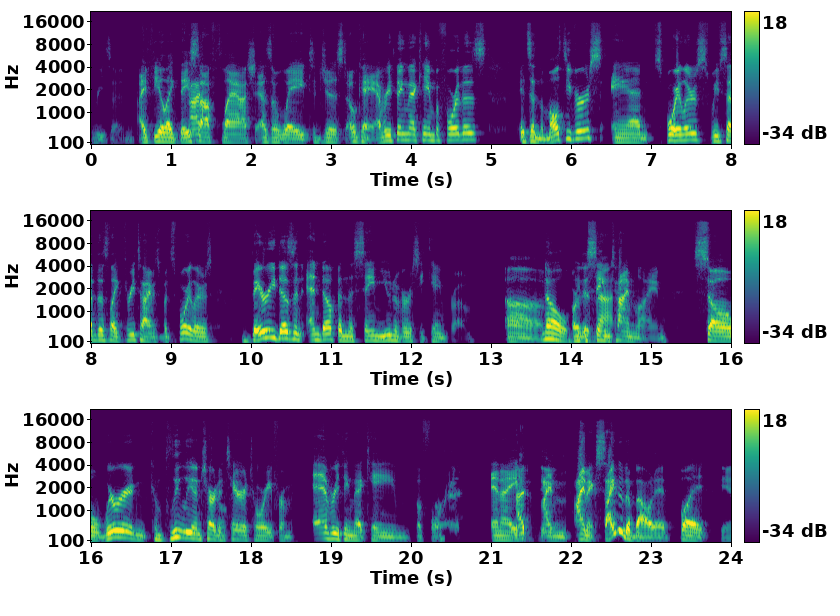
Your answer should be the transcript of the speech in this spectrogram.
reason. I feel like they I- saw Flash as a way to just okay, everything that came before this, it's in the multiverse and spoilers, we've said this like 3 times, but spoilers, Barry doesn't end up in the same universe he came from. Um No, or the same not. timeline. So we're in completely uncharted Okay. territory from everything that came before it. And I, I- I am I'm excited about it, but Yeah.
